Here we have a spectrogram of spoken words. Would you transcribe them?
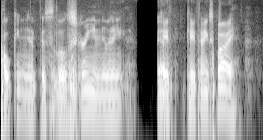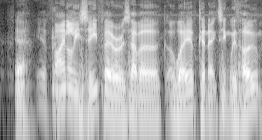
poking at this little screen. You ain't, Yeah. okay, okay, thanks, bye. Yeah, yeah. finally seafarers have a, a way of connecting with home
